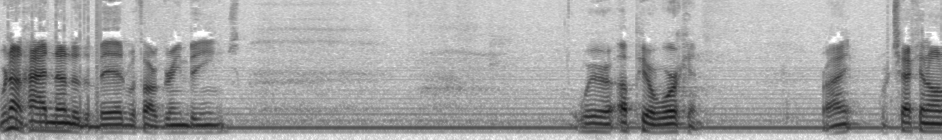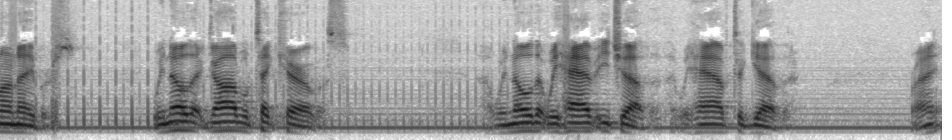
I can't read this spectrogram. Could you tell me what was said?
We're not hiding under the bed with our green beans. We're up here working, right? We're checking on our neighbors. We know that God will take care of us. Uh, we know that we have each other, that we have together, right?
